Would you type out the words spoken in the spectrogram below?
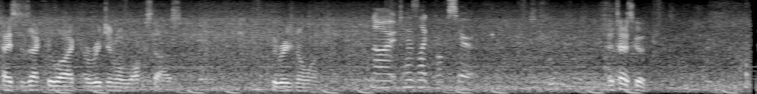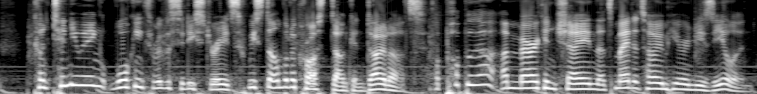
Tastes exactly like original Rockstars. The original one. No, it tastes like cough syrup. It tastes good. Continuing walking through the city streets, we stumbled across Dunkin' Donuts, a popular American chain that's made its home here in New Zealand.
